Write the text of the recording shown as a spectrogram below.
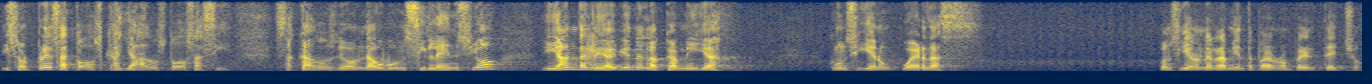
Y sorpresa, todos callados, todos así, sacados de onda, hubo un silencio y ándale, ahí viene la camilla. Consiguieron cuerdas consiguieron herramientas para romper el techo.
